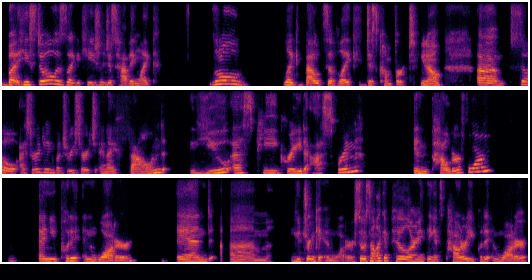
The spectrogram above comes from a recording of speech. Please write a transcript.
But he still was like occasionally just having like little like bouts of like discomfort you know um so i started doing a bunch of research and i found usp grade aspirin in powder form and you put it in water and um you drink it in water. So it's not like a pill or anything. It's powder. You put it in water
